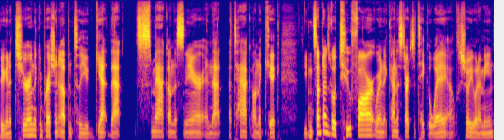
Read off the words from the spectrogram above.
You're going to turn the compression up until you get that smack on the snare and that attack on the kick. You can sometimes go too far when it kind of starts to take away. I'll show you what I mean.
